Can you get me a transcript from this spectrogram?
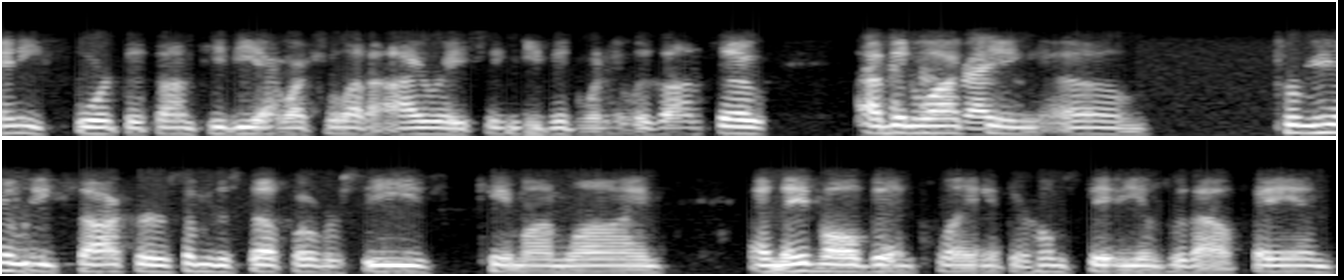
any sport that's on TV. I watched a lot of iRacing even when it was on. So I've been watching right. um, Premier League soccer. Some of the stuff overseas came online, and they've all been playing at their home stadiums without fans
